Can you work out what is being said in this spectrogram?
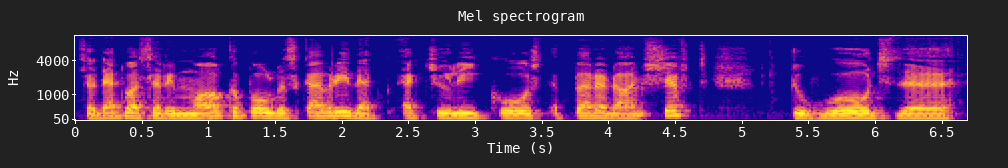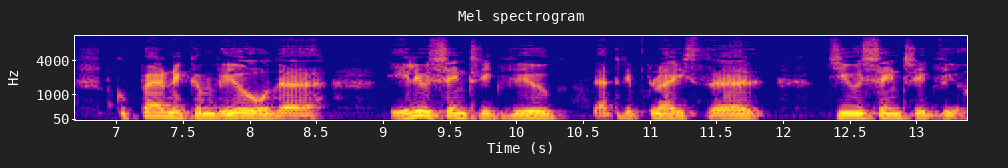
So that was a remarkable discovery that actually caused a paradigm shift towards the Copernican view or the heliocentric view that replaced the geocentric view.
